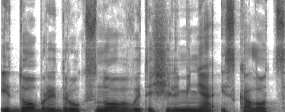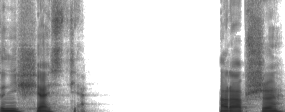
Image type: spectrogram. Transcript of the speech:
и добрый друг снова вытащили меня из колодца несчастья. Арабша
